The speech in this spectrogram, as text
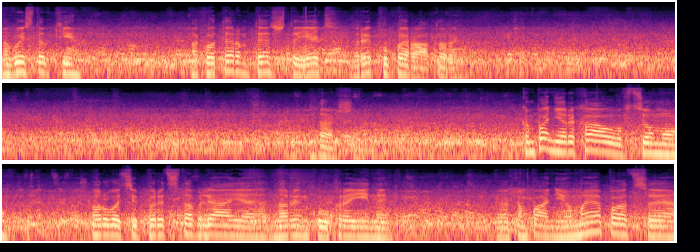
На виставці Акватерм теж стоять рекуператори. Далі. Компанія Рехау в цьому році представляє на ринку України е, компанію МЕПА. Це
